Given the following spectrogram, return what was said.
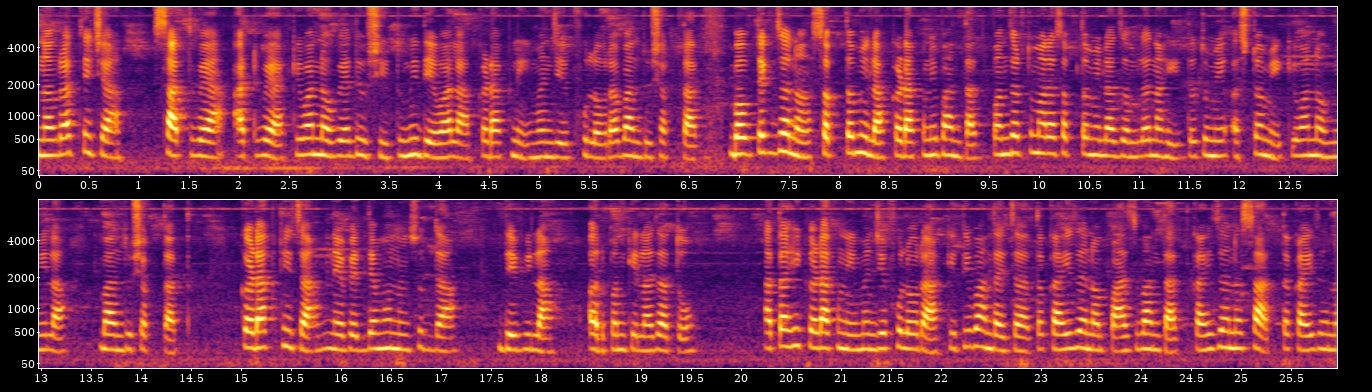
नवरात्रीच्या सातव्या आठव्या किंवा नवव्या दिवशी तुम्ही देवाला कडाकणी म्हणजे फुलवरा बांधू शकतात. बहुतेक जण सप्तमीला कडाकणी बांधतात. पण जर तुम्हाला सप्तमीला जमलं नाही तर तुम्ही अष्टमी किंवा नवमीला बांधू शकतात. कडाकणीचा नैवेद्य म्हणून सुद्धा देवीला अर्पण केला जातो. आता ही कडाकणी म्हणजे फुलोरा किती बांधायचा? तर काही जण पाच बांधतात काही जण सात तर काही जण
